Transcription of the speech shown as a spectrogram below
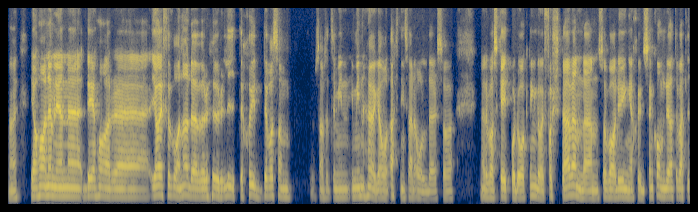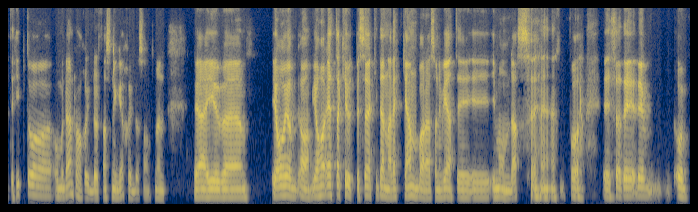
Nej. Jag har nämligen, det har, jag är förvånad över hur lite skydd, det var som, som till min, i min höga aktningsvärda ålder så när det var skateboardåkning då i första vändan så var det ju inga skydd. Sen kom det att det var lite hippt och, och modernt att ha skydd och det fanns snygga skydd och sånt. Men det är ju... Eh, ja, jag, ja, jag har ett akutbesök denna veckan bara som ni vet i, i, i måndags. på, så att det, det, och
